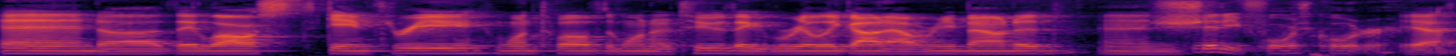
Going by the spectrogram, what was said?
and uh, they lost game three, 112 to 102. They really got out rebounded. And shitty fourth quarter. yeah,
